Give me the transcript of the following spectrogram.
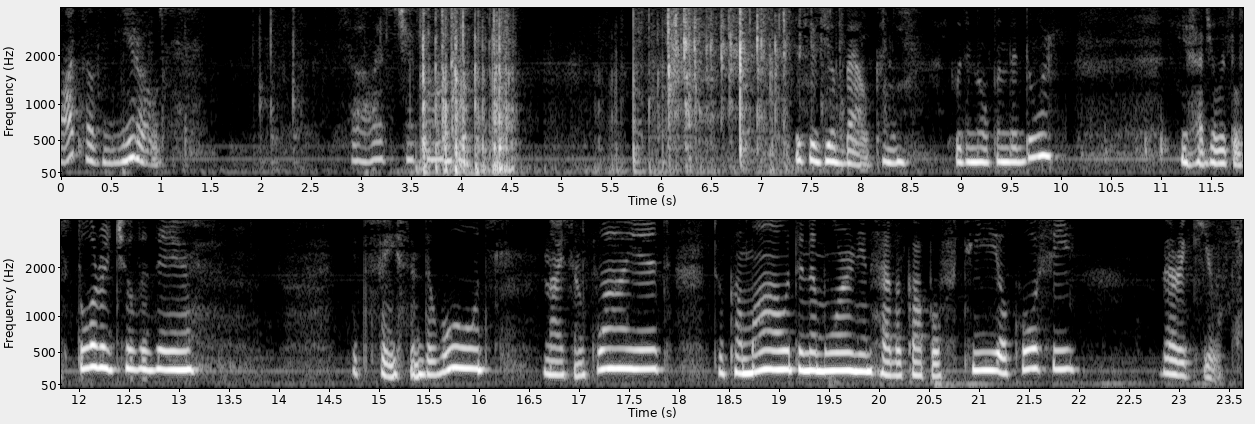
lots of mirrors. So let's check out. This is your balcony. I couldn't open the door. You have your little storage over there. It's facing the woods, nice and quiet to come out in the morning, have a cup of tea or coffee. Very cute.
